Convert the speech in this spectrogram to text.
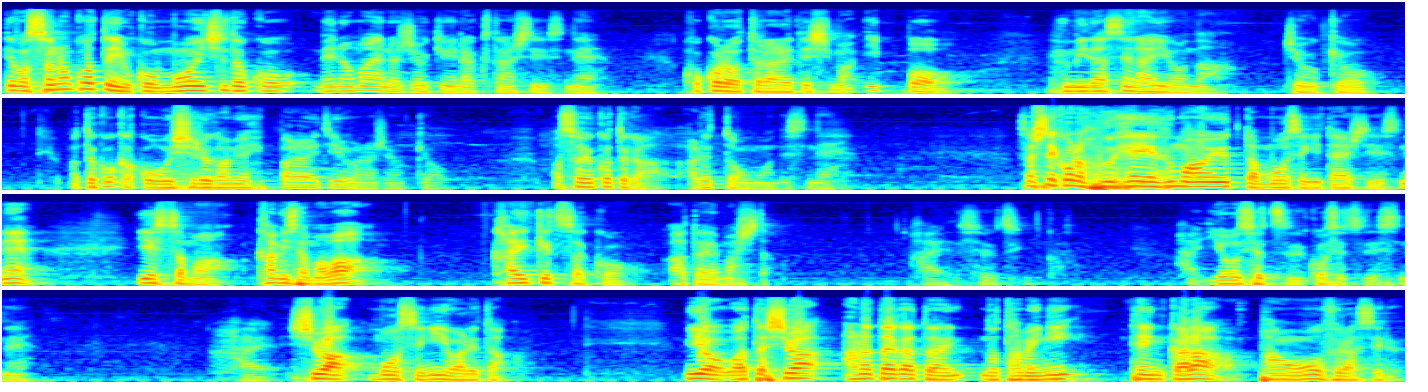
でもそのことにこうもう一度こう目の前の状況に落胆してですね心を取られてしまう。一歩踏み出せないような状況。どこかこう後ろ髪を引っ張られているような状況、そういうことがあると思うんですね。そしてこの不平不満を言ったモーセに対してですねイエス様神様は解決策を与えました。はい、それ次はい、4節5節ですね、はい、主はモーセに言われた。見よ私はあなた方のために天からパンを降らせる。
